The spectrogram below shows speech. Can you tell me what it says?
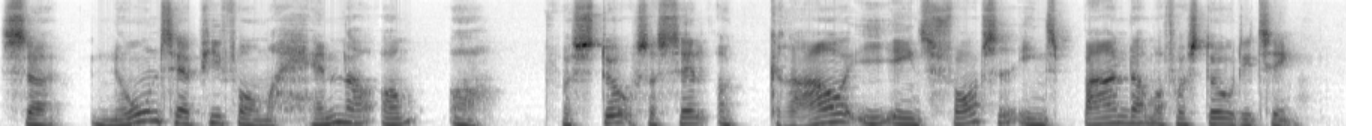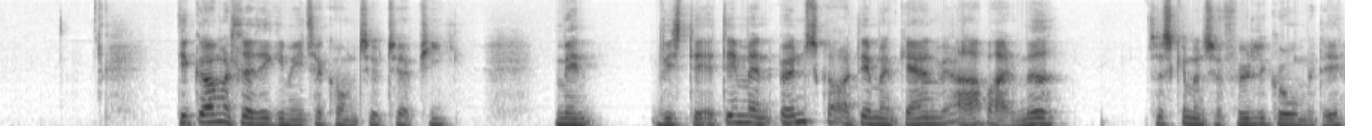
Så nogle terapiformer handler om at forstå sig selv og grave i ens fortid, ens barndom og forstå de ting. Det gør man slet ikke i metakognitiv terapi. Men hvis det er det, man ønsker, og det, man gerne vil arbejde med, så skal man selvfølgelig gå med det.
